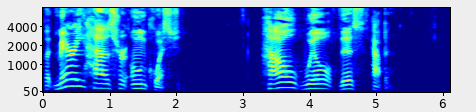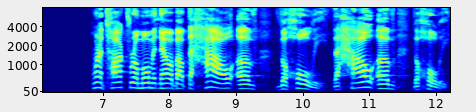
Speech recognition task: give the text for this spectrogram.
But Mary has her own question. How will this happen? I want to talk for a moment now about the how of the holy, the how of the holy.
